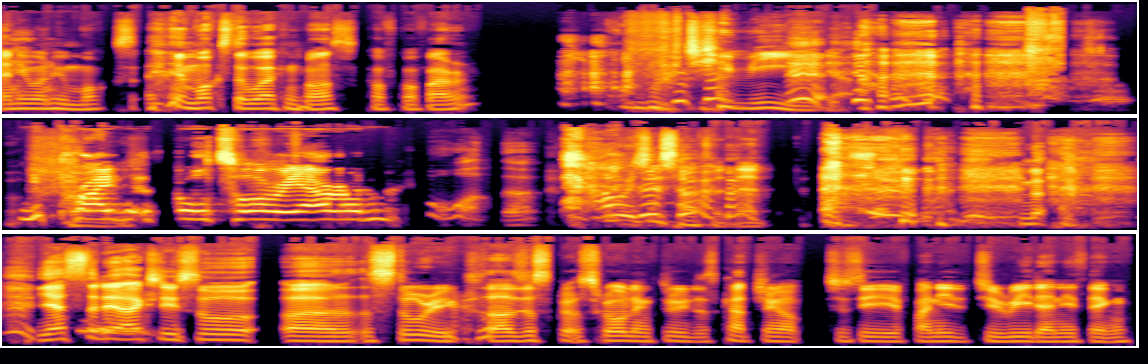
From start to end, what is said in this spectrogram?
Anyone who mocks mocks the working class, cough cough Aaron. what do you mean? you private school Tory, Aaron. What the? How is this happening? no, yesterday, I actually saw a story because I was just scrolling through, just catching up to see if I needed to read anything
